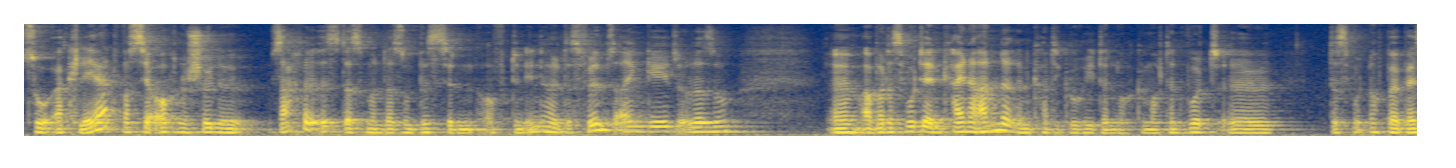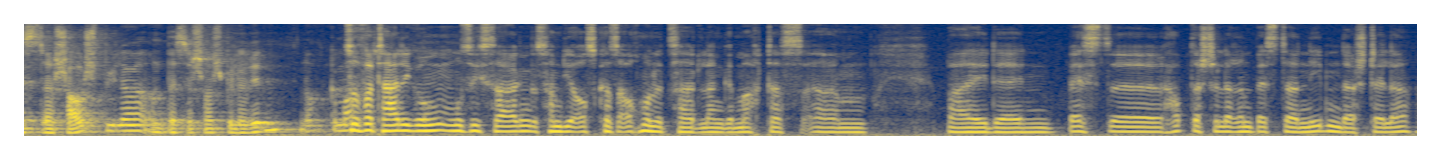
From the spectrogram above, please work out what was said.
so erklärt, was ja auch eine schöne Sache ist, dass man da so ein bisschen auf den Inhalt des Films eingeht oder so. Ähm, aber das wurde ja in keiner anderen Kategorie dann noch gemacht. Dann wurde, äh, das wurde noch bei bester Schauspieler und bester Schauspielerin noch gemacht. Zur Verteidigung muss ich sagen, das haben die Oscars auch mal eine Zeit lang gemacht, dass ähm, bei den beste Hauptdarstellerin, bester Nebendarsteller,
